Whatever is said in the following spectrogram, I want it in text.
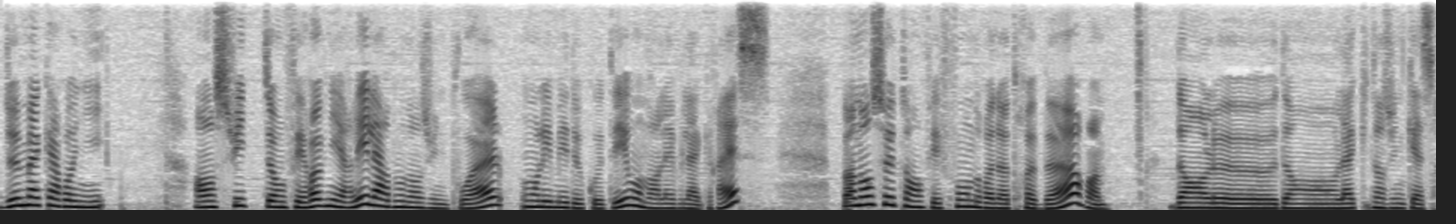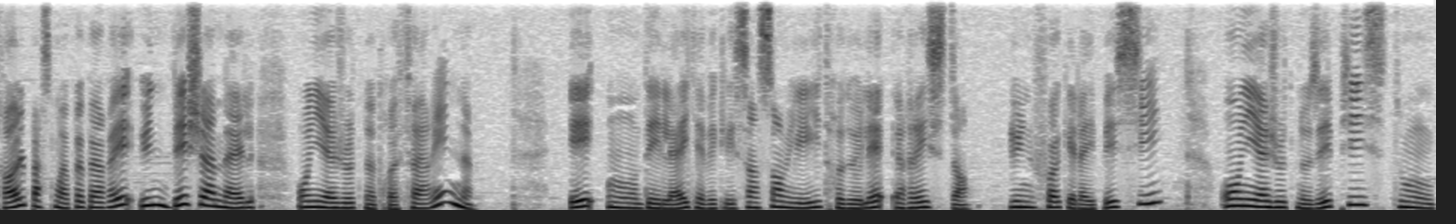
de macaroni. Ensuite, on fait revenir les lardons dans une poêle, on les met de côté, on enlève la graisse. Pendant ce temps, on fait fondre notre beurre dans le dans la dans une casserole parce qu'on va préparer une béchamel. On y ajoute notre farine et on délaye avec les 500 millilitres de lait restants. Une fois qu'elle a épaissi, on y ajoute nos épices, donc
